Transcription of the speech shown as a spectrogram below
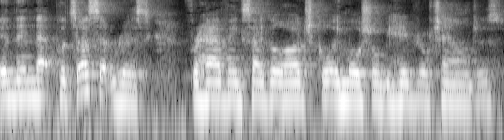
and then that puts us at risk for having psychological, emotional, behavioral challenges.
